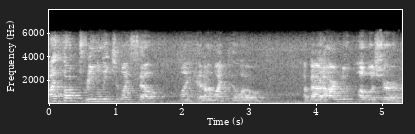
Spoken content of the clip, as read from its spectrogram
I thought dreamily to myself, my head on my pillow, about our new publisher,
